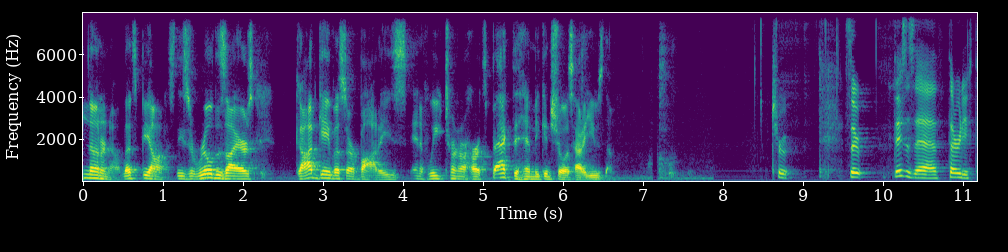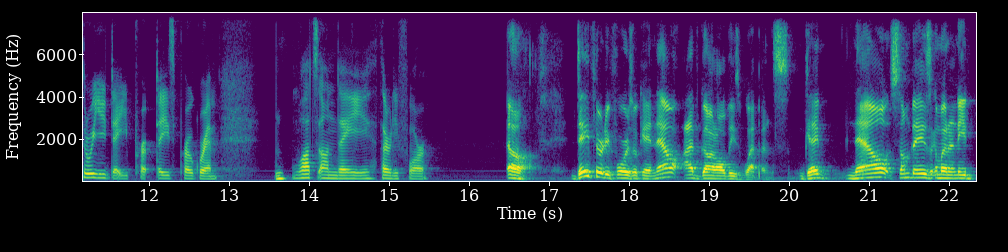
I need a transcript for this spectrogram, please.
No, no, no. Let's be honest. These are real desires. God gave us our bodies. And if we turn our hearts back to Him, He can show us how to use them. True. So, this is a 33 day pro- days program. Mm-hmm. What's on day 34? Oh, day 34 is okay. Now I've got all these weapons. Okay. Now some days I'm going to need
